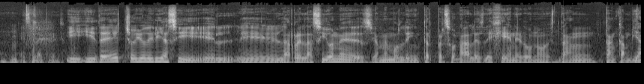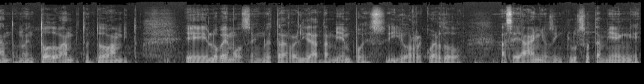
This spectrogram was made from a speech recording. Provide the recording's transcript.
Ujú. esa es la tradición. Y, y de hecho yo diría sí, el, eh, las relaciones, llamémosle interpersonales de género, no están, están cambiando, ¿no? En todo ámbito, en todo ámbito. Eh, lo vemos en nuestra realidad también, pues, y yo recuerdo hace años incluso también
